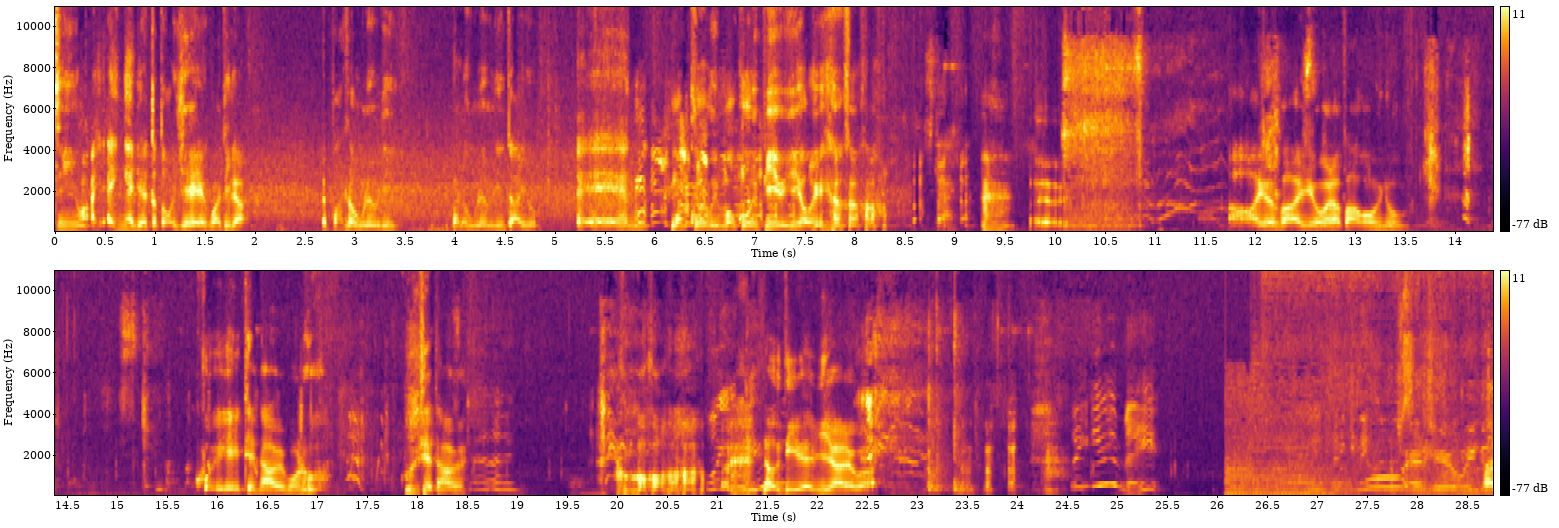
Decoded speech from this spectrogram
ဇင်းရောအဲ့အဲ့ငက်တွေတော်တော်ရဲတယ်ကွာတိလားအဲဘာလုံးလဲမသိဘာလုံးလဲမသိတာယူအဲအဲအဲမုတ်ကိုပြီးမုတ်ကိုပြေးပြီးရောအာရဘာရောလားဘာကောင်းလို့ခွေးတင်တာပဲပေါ့နော်ခွေးတင်တာပဲ နောက်တီးပဲမြင်ရတယ်ကွာ What are you doing, mate? And here we go.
